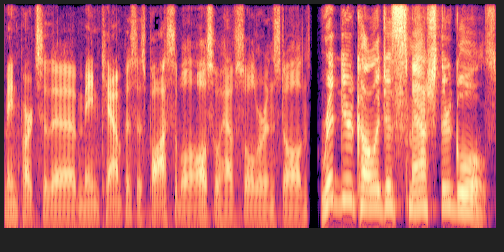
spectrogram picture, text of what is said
main parts of the main campus as possible also have solar installed. Red Deer College has smashed their goals.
